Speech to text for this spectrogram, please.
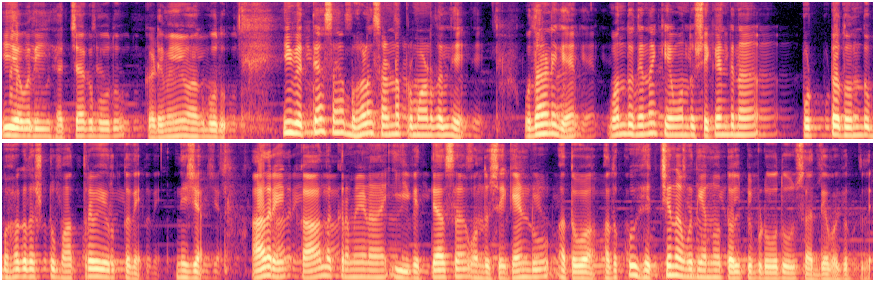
ಈ ಅವಧಿ ಹೆಚ್ಚಾಗಬಹುದು, ಕಡಿಮೆಯೂ ಆಗಬಹುದು. ಈ ವ್ಯತ್ಯಾಸ ಬಹಳ ಸಣ್ಣ ಪ್ರಮಾಣದಲ್ಲಿ. ಉದಾಹರಣೆಗೆ, ಒಂದು ದಿನಕ್ಕೆ ಒಂದು ಸೆಕೆಂಡಿನ ಪುಟ್ಟದೊಂದು ಭಾಗದಷ್ಟು ಮಾತ್ರವೇ ಇರುತ್ತದೆ, ನಿಜ. ಆದರೆ ಕಾಲಕ್ರಮೇಣ ಈ ವ್ಯತ್ಯಾಸ ಒಂದು ಸೆಕೆಂಡು ಅಥವಾ ಅದಕ್ಕೂ ಹೆಚ್ಚಿನ ಅವಧಿಯನ್ನು ತಲುಪಿಬಿಡುವುದು ಸಾಧ್ಯವಾಗುತ್ತದೆ.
